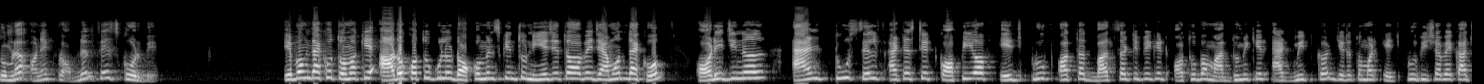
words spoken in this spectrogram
তোমরা অনেক প্রবলেম ফেস করবে। এবং দেখো, তোমাকে আরও কতগুলো ডকুমেন্টস কিন্তু নিয়ে যেতে হবে। যেমন দেখো original and two self attested copy of age proof অর্থাৎ বার্থ সার্টিফিকেট অথবা মাধ্যমিকের অ্যাডমিট কার্ড যেটা তোমার এজ প্রুফ হিসাবে কাজ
